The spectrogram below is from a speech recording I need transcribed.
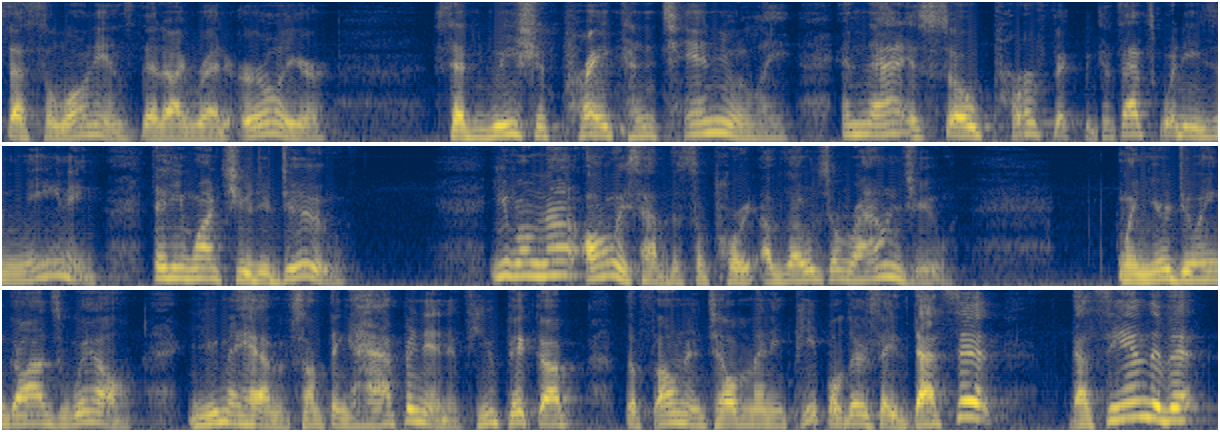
Thessalonians that I read earlier said we should pray continually. And that is so perfect because that's what he's meaning that he wants you to do. You will not always have the support of those around you when you're doing God's will. You may have something happen, and if you pick up the phone and tell many people, they'll say, That's it. That's the end of it.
